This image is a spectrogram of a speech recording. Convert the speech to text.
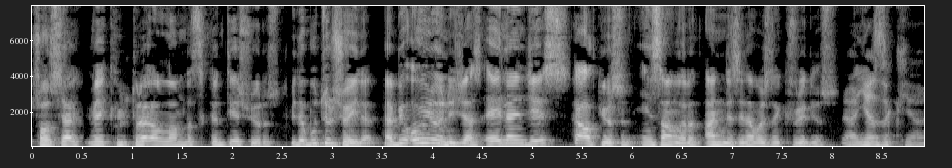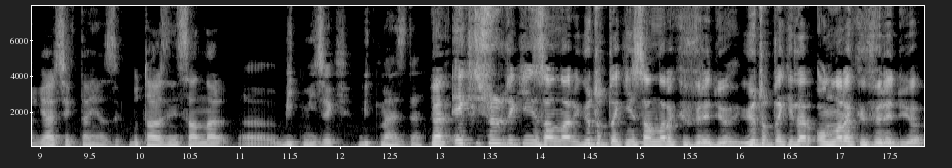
sosyal ve kültürel anlamda sıkıntı yaşıyoruz. Bir de bu tür şeyler. Ya bir oyun oynayacağız, eğleneceğiz. Kalkıyorsun insanların annesine başına küfür ediyorsun. Ya yazık ya gerçekten yazık. Bu tarz insanlar e, bitmeyecek, bitmez de. Yani ekşi sözlükteki insanlar YouTube'daki insanlara küfür ediyor. YouTube'dakiler onlara küfür ediyor.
